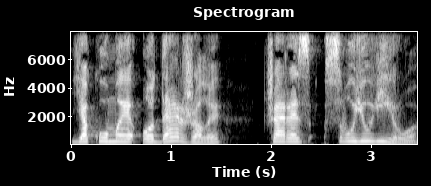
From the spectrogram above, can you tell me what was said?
яку ми одержали через свою віру.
